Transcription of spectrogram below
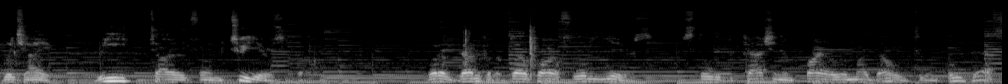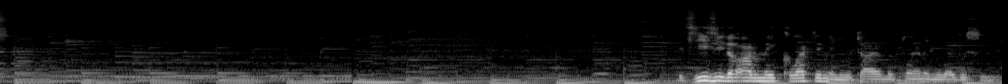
which I retired from two years ago. What I've done for the better part of 40 years, still with the passion and fire in my belly to include this. It's easy to automate collecting and retirement planning legacy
